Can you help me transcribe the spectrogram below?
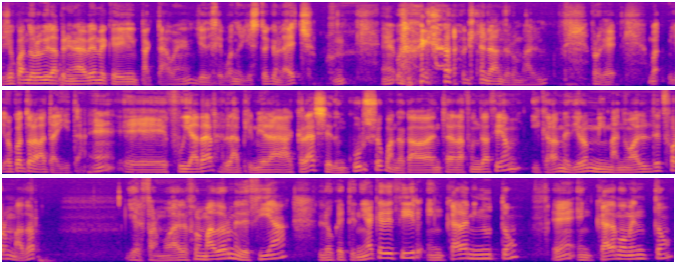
Yo cuando lo vi la primera vez me quedé impactado. ¿eh? Yo dije, bueno, ¿y esto quién lo ha hecho? ¿Eh? Claro que era normal, ¿no? Porque, bueno, yo cuento la batallita. ¿eh? Eh, fui a dar la primera clase de un curso cuando acababa de entrar a la fundación y, claro, me dieron mi manual de formador. Y el de formador me decía lo que tenía que decir en cada minuto, ¿eh? en cada momento,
